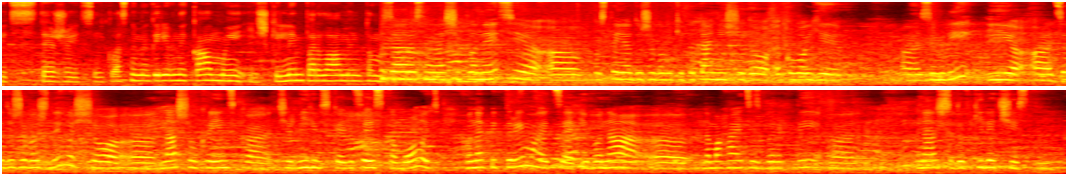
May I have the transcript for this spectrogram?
відстежується і класними керівниками, і шкільним парламентом. Зараз на нашій планеті постає дуже велике питання щодо екології землі, і е, це дуже важливо, що е, наша українська чернігівська ліцейська молодь вона підтримує це і вона е, намагається зберегти е, наше довкілля чистим.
